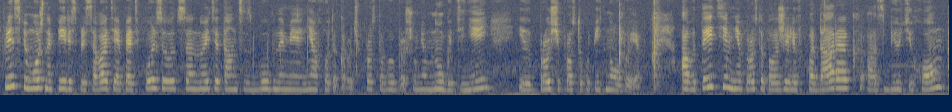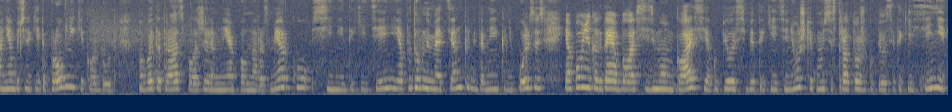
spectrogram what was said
В принципе, можно переспрессовать и опять пользоваться, но эти танцы с бубнами неохота, короче, просто выброшу. У меня много теней, и проще просто купить новые. А вот эти мне просто положили в подарок а, с Beauty Home. Они обычно какие-то пробники кладут, но в этот раз положили мне полноразмерку, синие такие тени. Я подобными оттенками давненько не пользуюсь. Я помню, когда я была в седьмом классе, я купила себе такие тенюшки. По-моему, сестра тоже купила себе такие синие.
